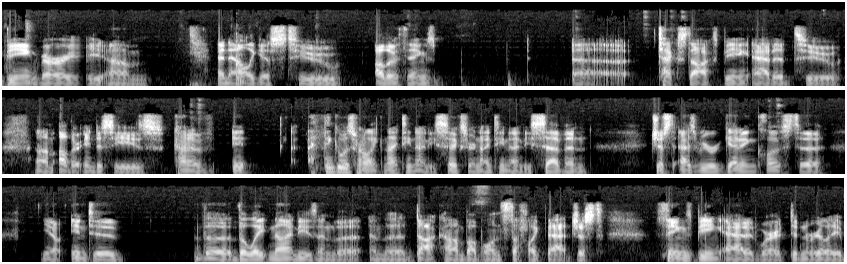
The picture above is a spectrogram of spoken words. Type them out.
being very um, analogous to other things, uh, tech stocks being added to um, other indices. Kind of, it, I think it was from like 1996 or 1997, just as we were getting close to, you know, into the the late 90s and the and the dot com bubble and stuff like that. Just things being added where it didn't really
